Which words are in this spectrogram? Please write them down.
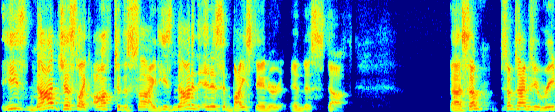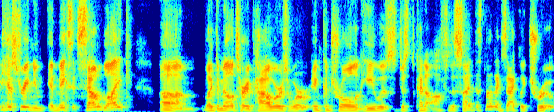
he's not just like off to the side. He's not an innocent bystander in this stuff. Uh, some sometimes you read history and you, it makes it sound like um, like the military powers were in control and he was just kind of off to the side. That's not exactly true.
